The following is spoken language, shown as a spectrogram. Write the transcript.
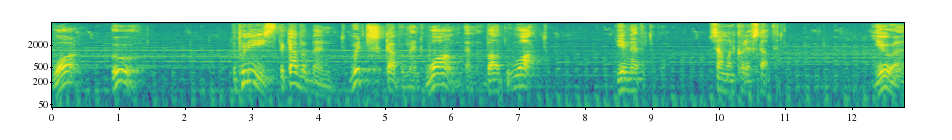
What? Who? The police, the government. Which government warned them about what? The inevitable. Someone could have stopped it. You are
